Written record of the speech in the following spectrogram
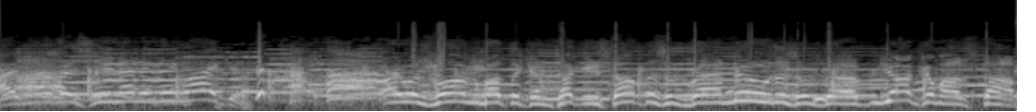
I've never seen anything like it. I was wrong about the Kentucky stomp. This is brand new. This is the Yakima stomp.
